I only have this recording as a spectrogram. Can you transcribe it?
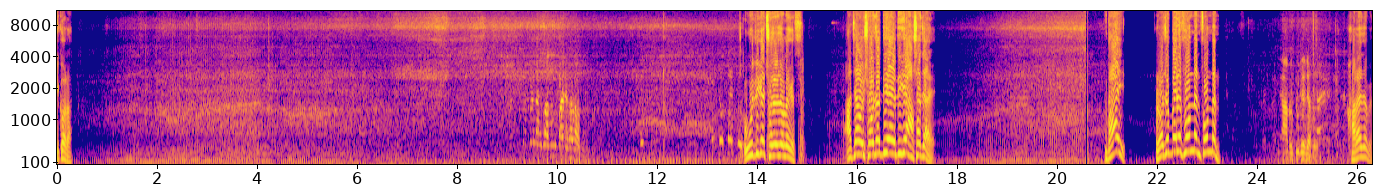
ই করা। ওইদিকে সোজা চলে গেছে। আচ্ছা ওই সোজা দিয়ে এদিকে আসা যায়। ভাই রজব ভাইরে ফোন দেন ফোন দেন। আরও দূরে যাবে। হারায় যাবে।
